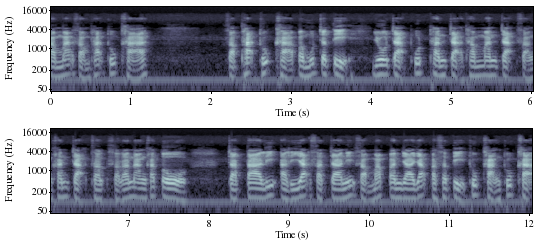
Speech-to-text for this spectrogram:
คัมมะสัมภะทุกขา สัพพะทุกขาปมุจจติ โยจะพุทธันจะธรรมันจะสังคันจะสารนังคโต จัตตาลิอริยสัจจานิสัมมัปปัญญายปัสสติทุกขังทุกขะ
